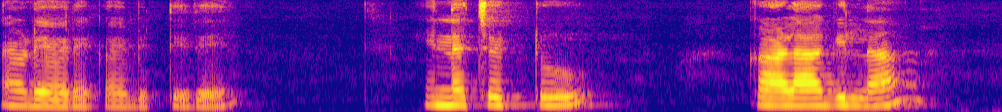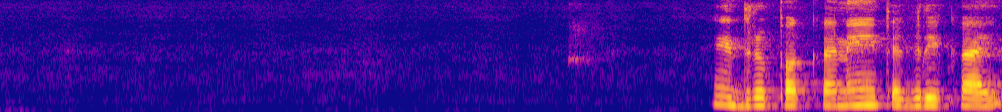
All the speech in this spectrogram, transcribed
ನೋಡಿ ಅವರೆಕಾಯಿ ಬಿಟ್ಟಿದೆ. ಇನ್ನು ಚೊಟ್ಟು ಕಾಳಾಗಿಲ್ಲ. ಇದ್ರ ಪಕ್ಕನೇ ತೆಗ್ರಿಕಾಯಿ.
